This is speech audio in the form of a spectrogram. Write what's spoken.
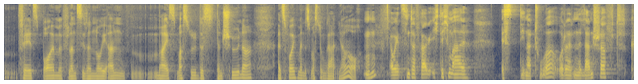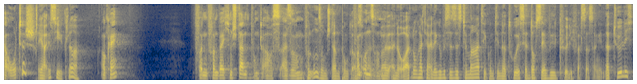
ähm, fällst Bäume, pflanzt sie dann neu an. Meist machst du das dann schöner als vorher. Ich meine, das machst du im Garten ja auch. Mhm. Aber jetzt hinterfrage ich dich mal, ist die Natur oder eine Landschaft chaotisch? Ja, ist sie, klar. Okay. Von, von welchem Standpunkt aus? Also von unserem Standpunkt aus. Von unserem. Weil eine Ordnung hat ja eine gewisse Systematik und die Natur ist ja doch sehr willkürlich, was das angeht. Natürlich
